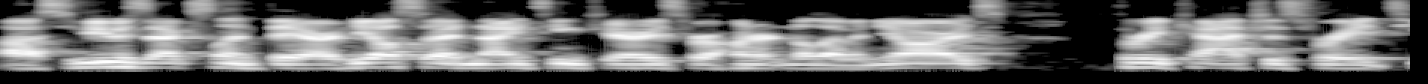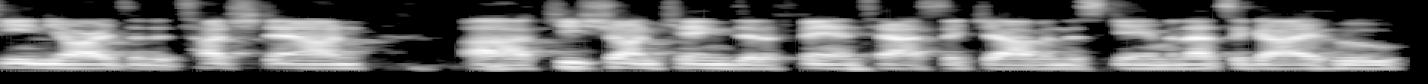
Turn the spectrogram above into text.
uh, so he was excellent there. He also had 19 carries for 111 yards, three catches for 18 yards and a touchdown. Uh, Keshawn King did a fantastic job in this game, and that's a guy who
